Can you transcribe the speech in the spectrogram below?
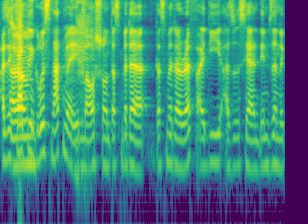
Also ich glaube, ähm, den größten hatten wir eben auch schon. Das mit der, das mit der Ref-ID, also ist ja in dem Sinne,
